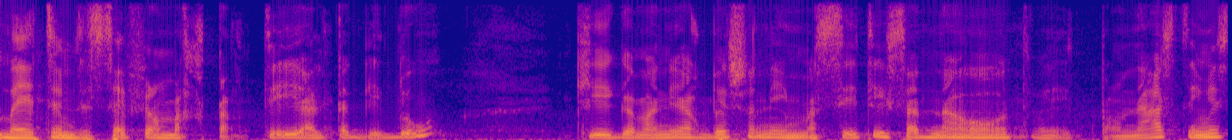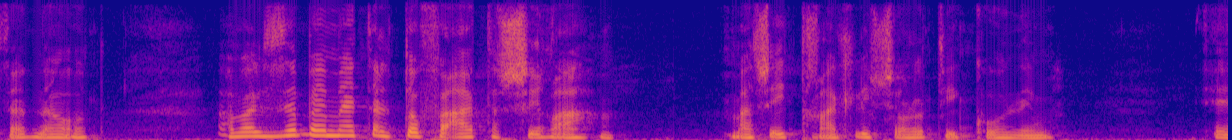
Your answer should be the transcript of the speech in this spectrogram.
בעצם זה ספר מחתרתי, אל תגידו, כי גם אני הרבה שנים עשיתי סדנאות והתפרנסתי מסדנאות, אבל זה באמת על תופעת השירה, מה שהתחלת לשאול אותי קודם. אה,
